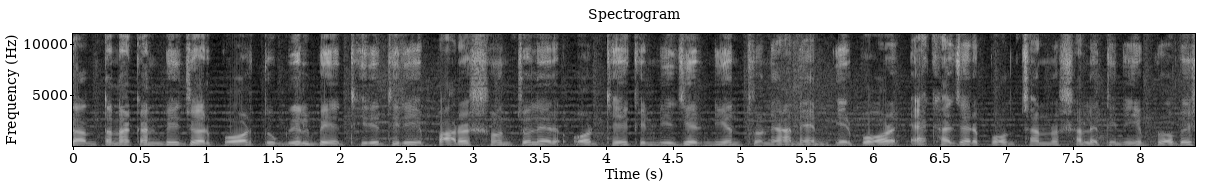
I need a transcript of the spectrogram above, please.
দান্তানাকান বিজয়ের পর তুগরিল বে ধীরে ধীরে পারস্য অঞ্চলের অর্ধেক নিজের নিয়ন্ত্রণে আনেন। এরপর এক হাজার পঞ্চান্ন সালে তিনি প্রবেশ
